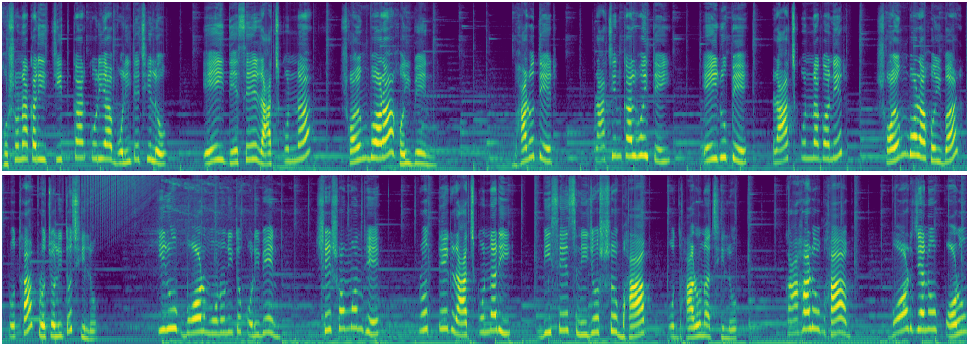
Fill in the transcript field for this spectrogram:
ঘোষণাকারী চিৎকার করিয়া বলিতেছিল, এই দেশের রাজকন্যা স্বয়ংবরা হইবেন। ভারতের প্রাচীনকাল হইতেই এই রূপে রাজকন্যাগণের স্বয়ংবরা হইবার প্রথা প্রচলিত ছিল। কিরূপ বর মনোনীত করিবেন? সে সম্বন্ধে প্রত্যেক রাজকন্যারই বিশেষ নিজস্ব ভাব ও ধারণা ছিল। কাহারও ভাব বর যেন পরম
